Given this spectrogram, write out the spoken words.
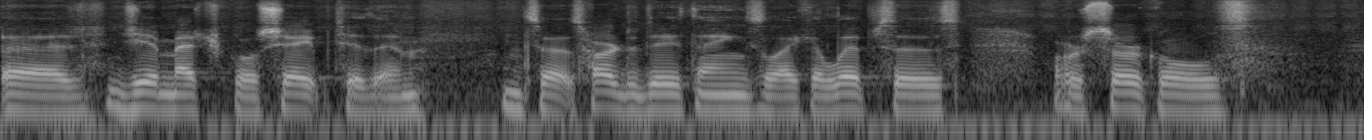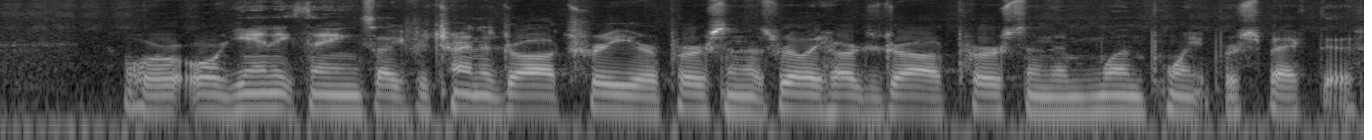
uh, geometrical shape to them. And so it's hard to do things like ellipses or circles or organic things like if you're trying to draw a tree or a person, it's really hard to draw a person in one point perspective.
